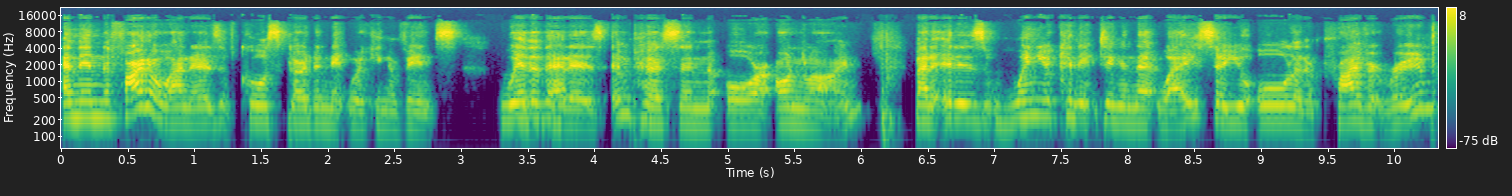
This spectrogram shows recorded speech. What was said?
And then the final one is, of course, go to networking events, whether mm-hmm. that is in person or online. But it is when you're connecting in that way. So you're all in a private room,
